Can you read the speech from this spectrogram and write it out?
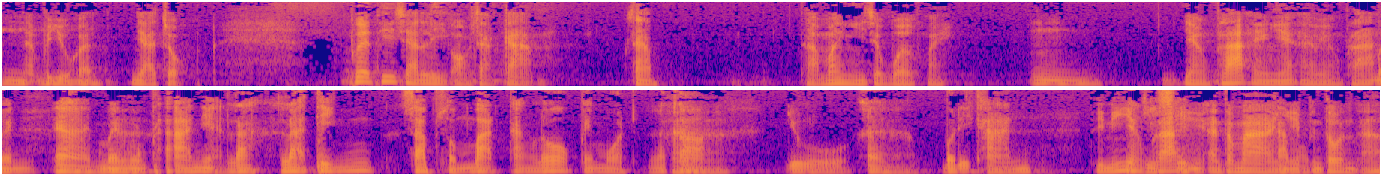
อืมนะไปอยู่กับยาจก เพื่อที่จะหลีกออกจากกาม ครับ ถามว่าอย่างนี้จะ work ไหมอืมอย่างพระอย่างเงี้ยเอาอย่างพระเหมือนอ่าเหมือนเหมือนพระเนี่ยละละทิ้งทรัพย์สมบัติทางโลกไปหมด แล้วก็อ่าอยู่อ่าบริขาร ทีนี้อย่างพระไม่กี่ชิ้นอย่างอันตมาอย่างนี้ครับเป็นต้นเอ้า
